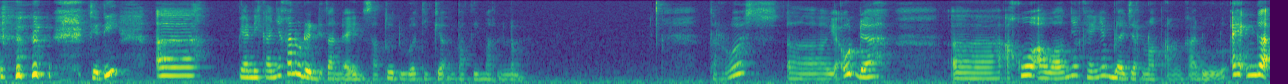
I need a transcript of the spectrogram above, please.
Jadi uh, pianikanya kan udah ditandain. 1 2 3 4 5 6 terus uh, ya udah. Uh, aku awalnya kayaknya belajar not angka dulu. Eh enggak.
